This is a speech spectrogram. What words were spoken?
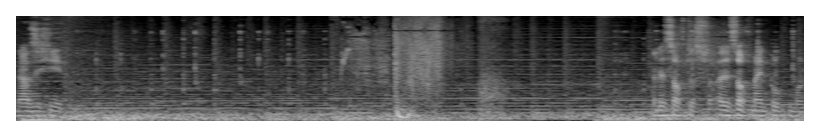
Na, sich hier. Alles auf das, alles auf mein Pokémon.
